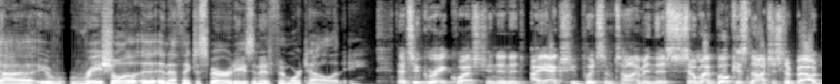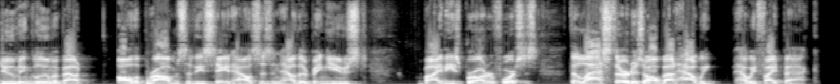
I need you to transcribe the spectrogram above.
uh, racial and ethnic disparities and infant mortality? That's a great question. And it, I actually put some time in this. So, my book is not just about doom and gloom about all the problems of these state houses and how they're being used by these broader forces. The last third is all about how we how we fight back.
